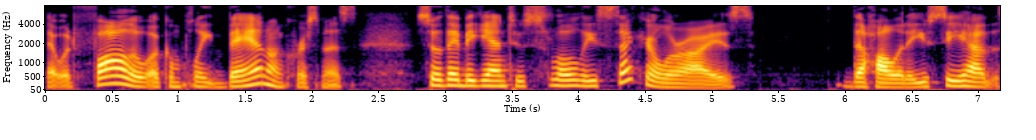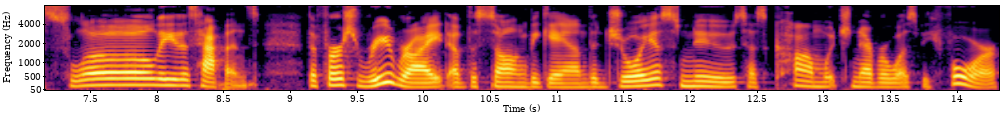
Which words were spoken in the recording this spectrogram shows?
that would follow a complete ban on Christmas, so they began to slowly secularize the holiday. You see how slowly this happens. The first rewrite of the song began The joyous news has come which never was before.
